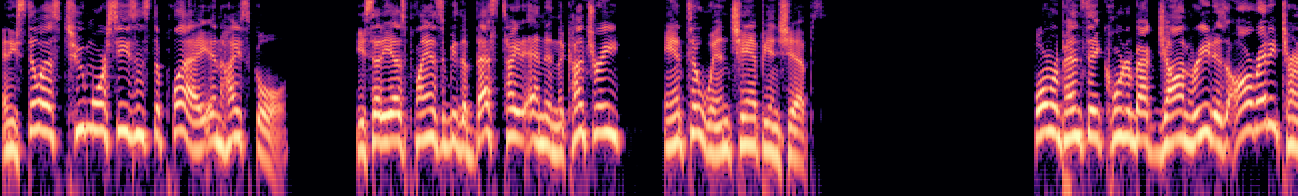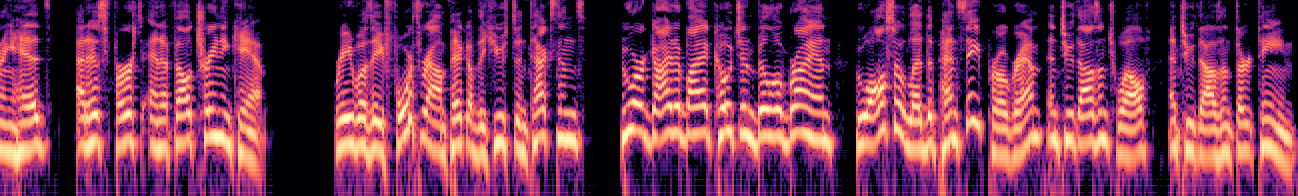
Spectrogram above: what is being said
and he still has two more seasons to play in high school. He said he has plans to be the best tight end in the country and to win championships. Former Penn State cornerback John Reid is already turning heads at his first NFL training camp. Reid was a fourth round pick of the Houston Texans, who are guided by a coach in Bill O'Brien, who also led the Penn State program in 2012 and 2013.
